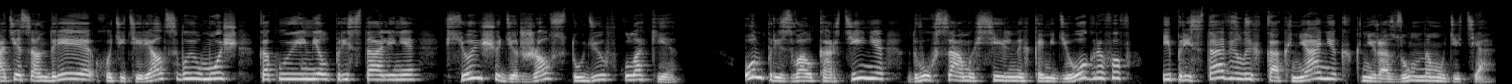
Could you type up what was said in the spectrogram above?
Отец Андрея, хоть и терял свою мощь, какую имел при Сталине, все еще держал студию в кулаке. Он призвал к картине двух самых сильных комедиографов и приставил их как нянек к неразумному дитя.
